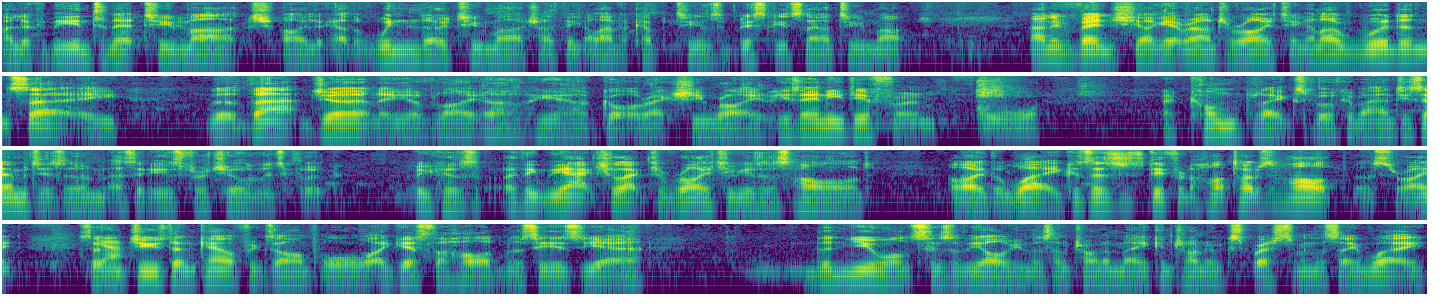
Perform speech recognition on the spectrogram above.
I look at the internet too much. I look out the window too much. I think I'll have a cup of tea and some biscuits now too much. And eventually I get around to writing. And I wouldn't say that that journey of like, oh yeah, I've got to actually write is any different for a complex book about anti-Semitism as it is for a children's book, because I think the actual act of writing is as hard either way, because there's just different types of hardness, right? So yeah. Jews don't count, for example. I guess the hardness is yeah, the nuances of the arguments I'm trying to make and trying to express them in the same way.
